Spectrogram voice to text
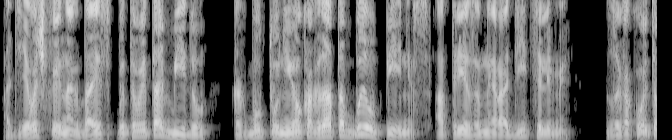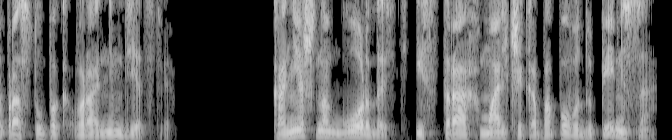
А девочка иногда испытывает обиду, как будто у нее когда-то был пенис, отрезанный родителями, за какой-то проступок в раннем детстве. Конечно, гордость и страх мальчика по поводу пениса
